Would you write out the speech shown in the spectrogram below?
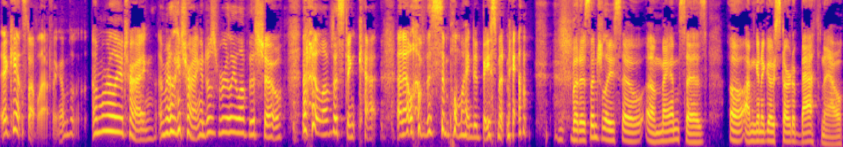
I can't stop laughing. I'm I'm really trying. I'm really trying. I just really love this show. And I love the stink cat. And I love this simple-minded basement man. But essentially, so a man says, Oh, I'm gonna go start a bath now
